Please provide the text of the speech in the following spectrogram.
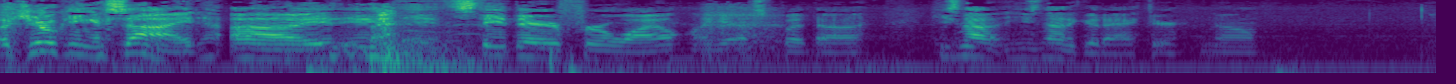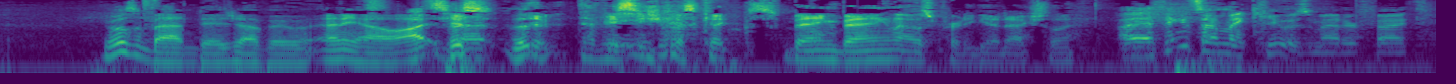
uh, joking aside, uh, it, it, it stayed there for a while, I guess, but uh, he's not he's not a good actor. No, He wasn't bad in Deja Vu. Anyhow, I, this, Yeah, this have you seen Kiss Kicks Bang Bang? That was pretty good, actually. I, I think it's on my queue, as a matter of fact.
